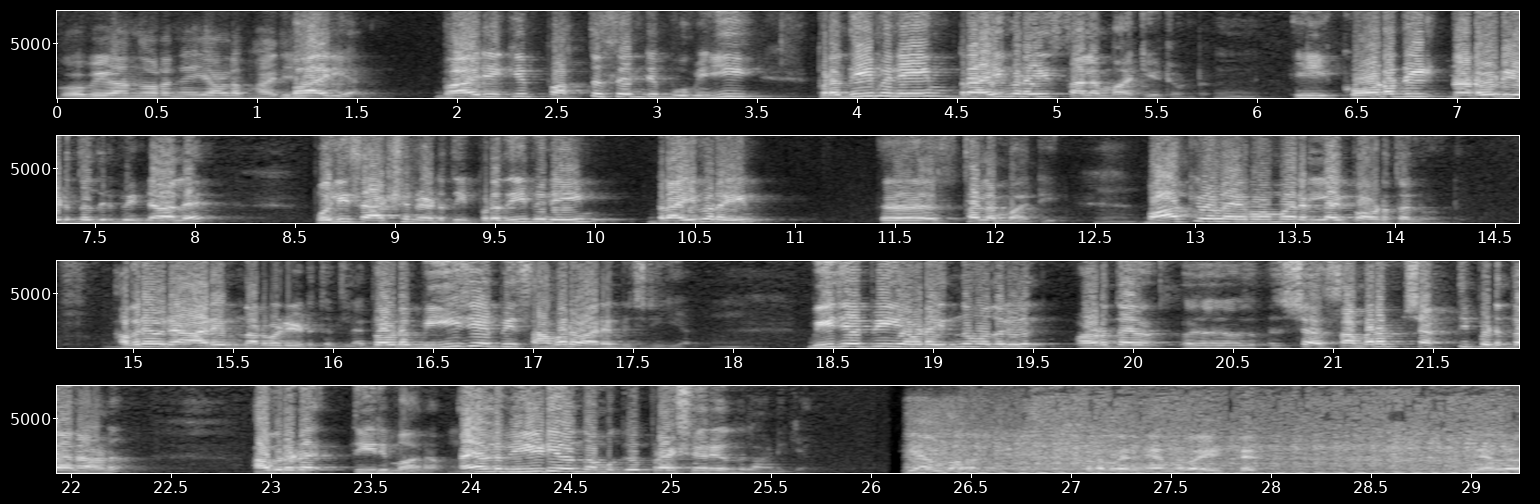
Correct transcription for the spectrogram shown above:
ഗോപിക എന്ന് പറഞ്ഞ ഇയാളുടെ ഭാര്യ. ഭാര്യ. ഭാര്യയ്ക്ക് പത്ത് സെന്റ് ഭൂമി. ഈ പ്രദീപിനെയും ഡ്രൈവറെയും സ്ഥലം മാറ്റിയിട്ടുണ്ട്. ഈ കോടതി നടപടി എടുത്തതിന് പിന്നാലെ പോലീസ് ആക്ഷൻ എടുത്ത് ഈ പ്രദീപിനെയും ഡ്രൈവറെയും സ്ഥലം മാറ്റി. ബാക്കിയുള്ള എമ്മമാരെല്ലാം ഇപ്പൊ അവിടെ തന്നെ ഉണ്ട്. അവരെ ആരെയും നടപടി എടുത്തിട്ടില്ല. ഇപ്പൊ അവിടെ ബി ജെ പി സമരം ആരംഭിച്ചിരിക്കുക ബി ജെ പി അവിടെ ഇന്നു മുതൽ അവിടുത്തെ സമരം ശക്തിപ്പെടുത്താനാണ് അവരുടെ തീരുമാനം. അയാളുടെ വീഡിയോ നമുക്ക് പ്രേക്ഷകരെ ഒന്ന് കാണിക്കാം. ചെയ്യാൻ പറഞ്ഞു. ഇവിടെ മെനഞ്ഞാന്ന് വൈകിട്ട് ഞങ്ങൾ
